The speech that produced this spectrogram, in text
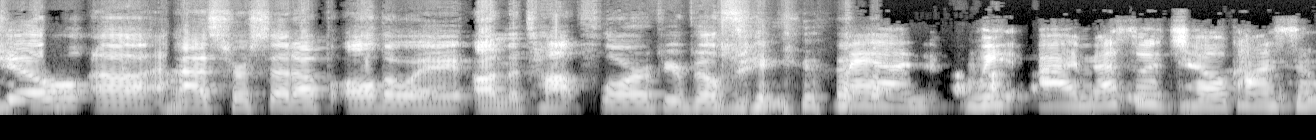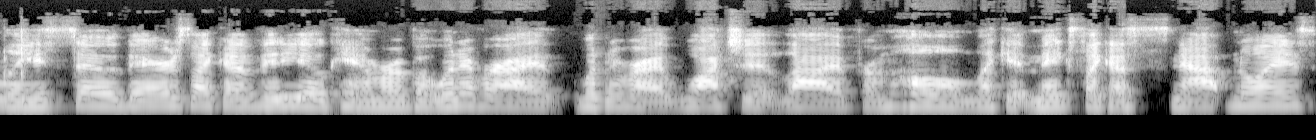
Jill uh, has her set up all the way on the top floor of your building? Man, we I mess with Jill constantly. So there's like a video camera, but whenever I whenever I watch it live from home, like it makes like a snap noise.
